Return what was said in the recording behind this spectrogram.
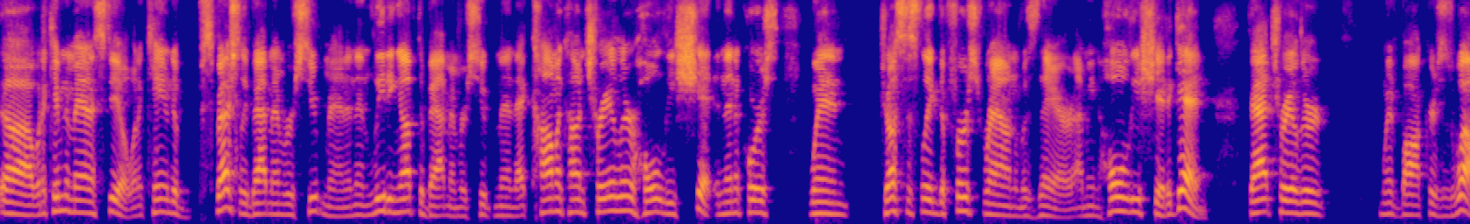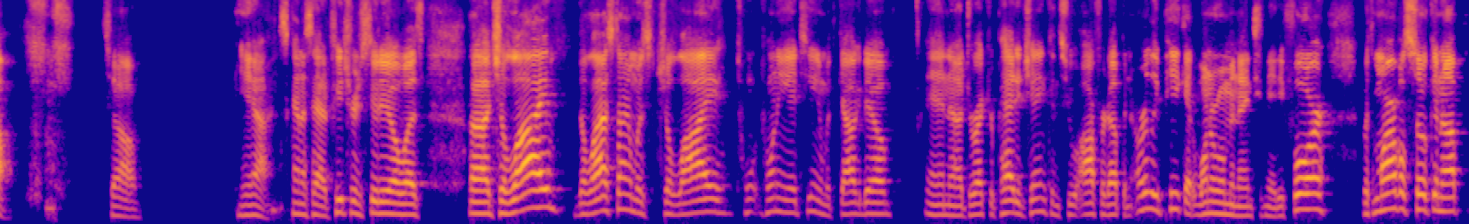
uh, when it came to Man of Steel, when it came to especially Batman vs Superman, and then leading up to Batman vs Superman, that Comic Con trailer, holy shit! And then of course when Justice League the first round was there, I mean, holy shit! Again, that trailer went bonkers as well. So yeah, it's kind of sad. Featuring studio was uh, July. The last time was July 2018 with Gal Gadot and uh, director Patty Jenkins, who offered up an early peek at Wonder Woman 1984, with Marvel soaking up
